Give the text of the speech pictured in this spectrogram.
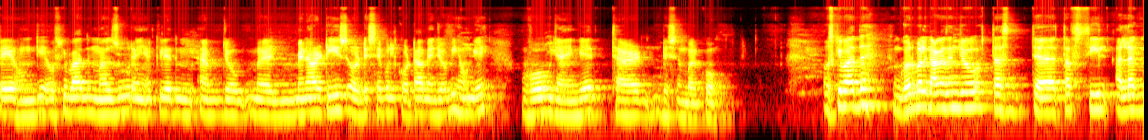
पे होंगे। उसके बाद मज़दूर अकेले जो मिनार्टीज़ और डिसेबल कोटा में जो भी होंगे, वो जाएँगे थर्ड दिसंबर को। उसके बाद घोरबल कागज़न जो तस तफ़सील अलग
